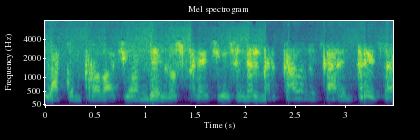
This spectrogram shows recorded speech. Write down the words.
la comprobación de los precios en el mercado de cada empresa.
